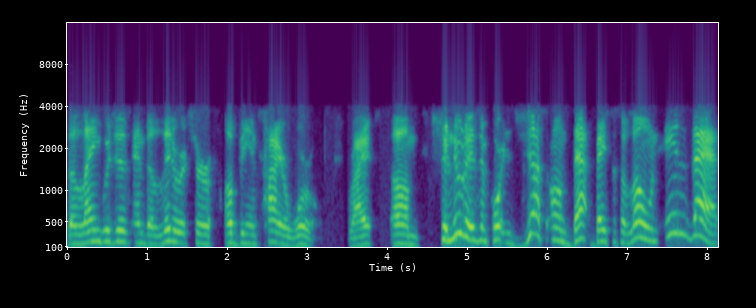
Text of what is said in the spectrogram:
the languages and the literature of the entire world, right? Um, Shenouda is important just on that basis alone, in that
